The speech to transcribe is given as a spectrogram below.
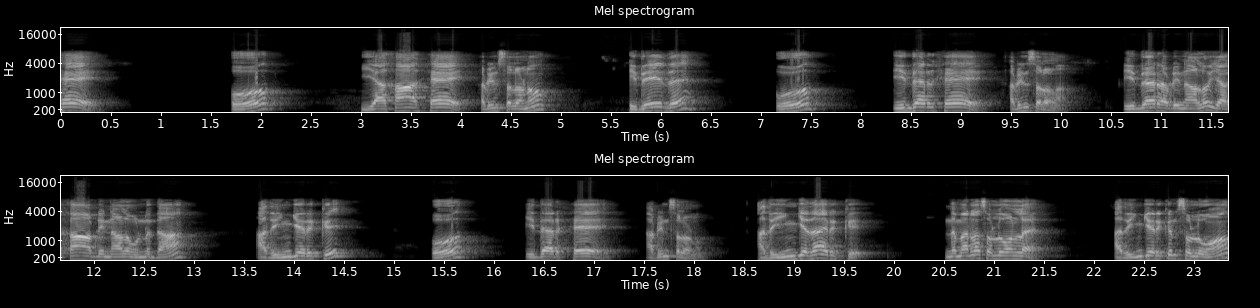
ஹே ஓ யஹா ஹே அப்படின்னு சொல்லணும். இதே இதை ஓ இதர் ஹே அப்படின்னு சொல்லலாம். இதர் அப்படின்னாலும் யஹா அப்படின்னாலும் ஒன்று தான் அது இங்கே இருக்கு. ஓ இதர் ஹே அப்படின்னு சொல்லணும். அது இங்கே தான் இருக்குது இந்த மாதிரிலாம் சொல்லுவோம்ல. அது இங்கே இருக்குன்னு சொல்லுவோம்.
